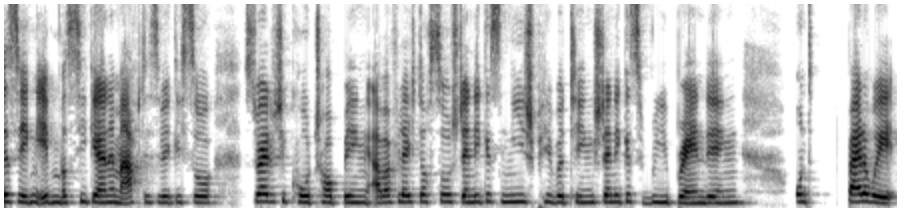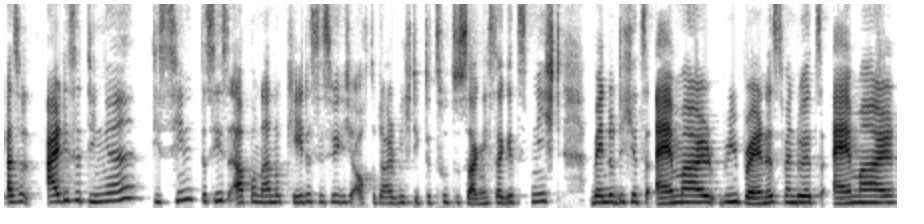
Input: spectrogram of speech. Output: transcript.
deswegen eben, was sie gerne macht, ist wirklich so Strategy Code Shopping, aber vielleicht auch so ständiges Niche Pivoting, ständiges Rebranding. Und by the way, also all diese Dinge, die sind, das ist ab und an okay, das ist wirklich auch total wichtig dazu zu sagen. Ich sage jetzt nicht, wenn du dich jetzt einmal rebrandest, wenn du jetzt einmal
